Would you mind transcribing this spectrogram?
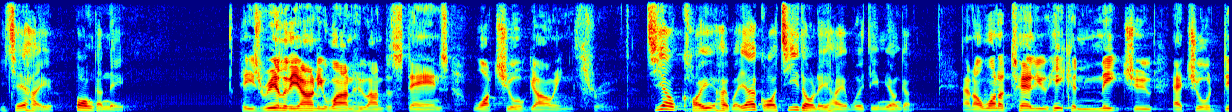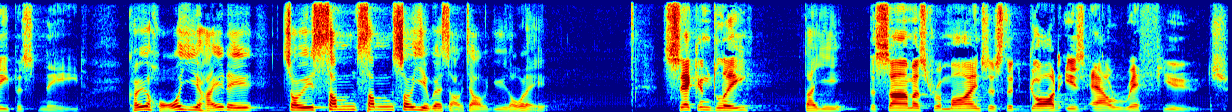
而且係幫緊你。He's really the only one who understands what you're going through. 只有佢係唯一一個知道你係會點樣嘅。And I want to tell you, He can meet you at your deepest need. 佢可以喺你最深深需要嘅時候就遇到你。Secondly, 第二，the psalmist reminds us that God is our refuge.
